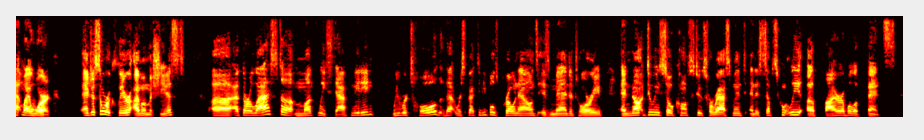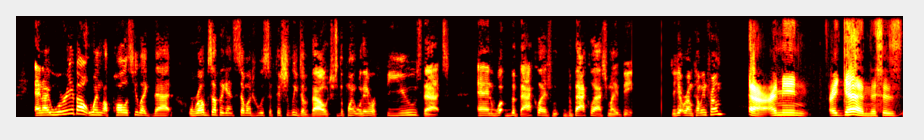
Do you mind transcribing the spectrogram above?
at my work. And just so we're clear, I'm a machinist. Uh, at their last uh, monthly staff meeting, we were told that respecting people's pronouns is mandatory and not doing so constitutes harassment and is subsequently a fireable offense. And I worry about when a policy like that rubs up against someone who is sufficiently devout to the point where they refuse that and what the backlash the backlash might be. Do you get where I'm coming from? Yeah, I mean, again, this is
